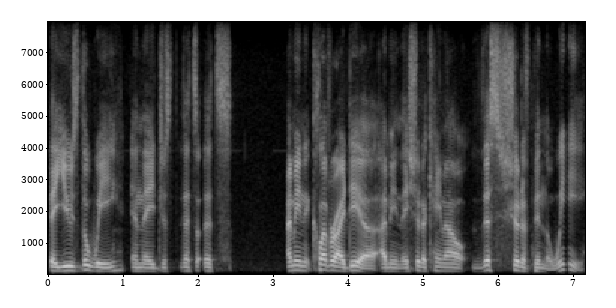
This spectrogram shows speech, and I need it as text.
They use the Wii and they just that's that's I mean, clever idea. I mean, they should have came out this should have been the Wii.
